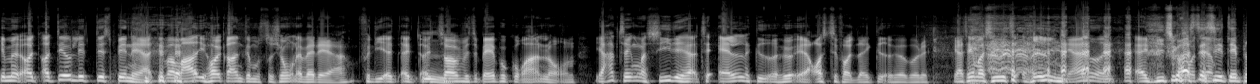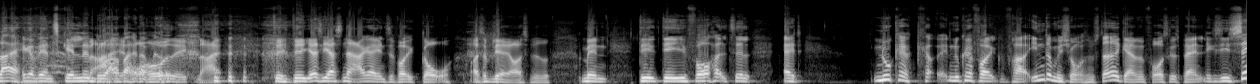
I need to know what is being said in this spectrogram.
Jamen, og, og det er jo lidt det spændende er. Det var meget i høj grad en demonstration af, hvad det er. Fordi at, at, mm. at så er vi tilbage på Koranloven. Jeg har tænkt mig at sige det her til alle, der gider at høre. Ja, også til folk, der ikke gider at høre på det. Jeg har tænkt mig at sige det til alle i nærheden. At vi skal også sige, at det plejer ikke at være en skældende, du arbejder med. Nej, ikke. Nej. Det, det, jeg, jeg snakker indtil folk går, og så bliver jeg også ved. Men det, det er i forhold til, at nu kan, nu kan folk fra Indre Mission, som stadig gerne vil forskelsbehandle, kan sige, se,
